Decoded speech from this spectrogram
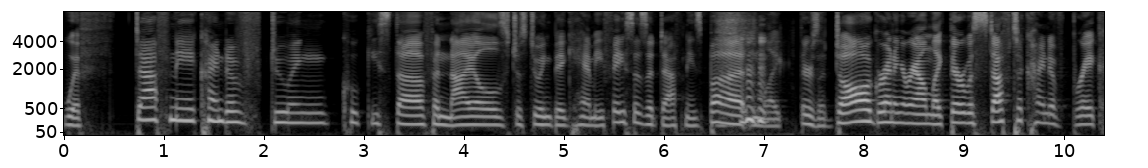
with Daphne kind of doing kooky stuff and Niles just doing big hammy faces at Daphne's butt and like there's a dog running around. Like there was stuff to kind of break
